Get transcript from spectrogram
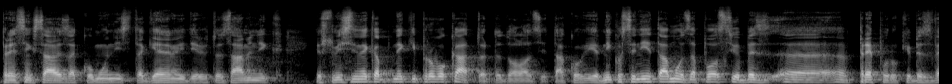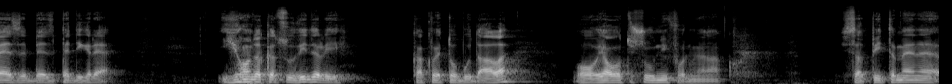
predsednik Saveza komunista, generalni direktor, zamenik, jer su mislili neka, neki provokator da dolazi, tako, jer niko se nije tamo zaposlio bez uh, preporuke, bez veze, bez pedigreja. I onda kad su videli kakva je to budala, o, ja otišao u uniformi onako. I sad pita mene,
